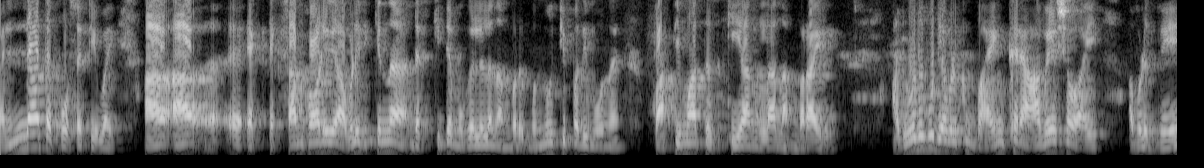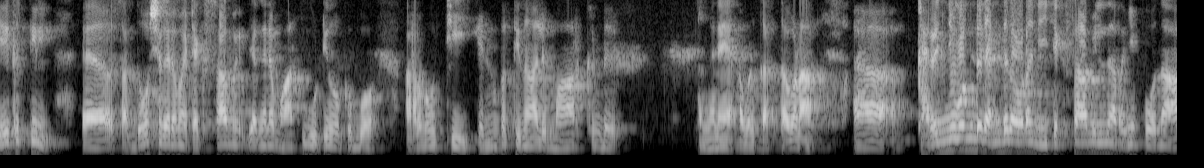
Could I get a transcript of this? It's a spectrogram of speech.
വല്ലാത്ത പോസിറ്റീവായി ആ ആ എക്സാം ഹാളിൽ അവൾ ഇരിക്കുന്ന ഡെസ്കിന്റെ മുകളിലുള്ള നമ്പർ മുന്നൂറ്റി പതിമൂന്ന് ഫാത്തിമ തസ്കിയ എന്നുള്ള നമ്പറായിരുന്നു അതോടുകൂടി അവൾക്ക് ഭയങ്കര ആവേശമായി. അവൾ വേഗത്തിൽ സന്തോഷകരമായിട്ട് എക്സാം അങ്ങനെ മാർക്ക് കൂട്ടി നോക്കുമ്പോൾ അറുന്നൂറ്റി എൺപത്തിനാല് മാർക്കുണ്ട് അങ്ങനെ അവൾക്ക് അത്തവണ കരഞ്ഞുകൊണ്ട് രണ്ട് തവണ നീറ്റ് എക്സാമിൽ നിന്ന് ഇറങ്ങിപ്പോന്ന ആ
